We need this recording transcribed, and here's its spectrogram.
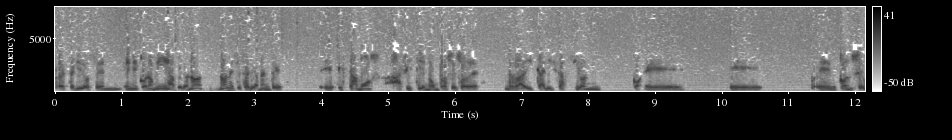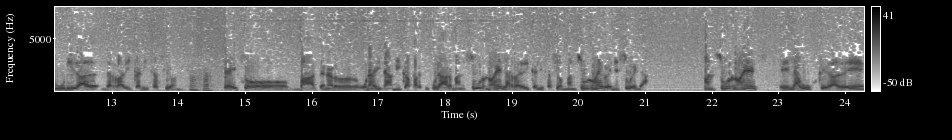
referidos en, en economía, pero no, no necesariamente eh, estamos asistiendo a un proceso de radicalización eh, eh, con seguridad de radicalización. eso va a tener una dinámica particular. Mansur no es la radicalización, Mansur no es Venezuela, Mansur no es la búsqueda de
